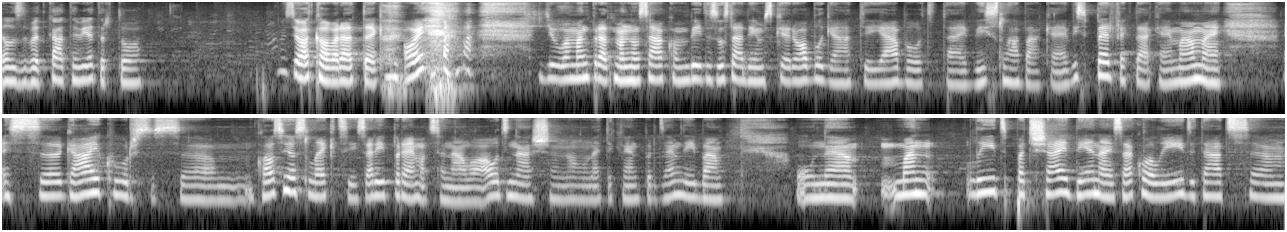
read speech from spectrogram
Elizabete, kā tev iet ar to? Es jau atkal varētu teikt, oi! Jo, manuprāt, man no sākuma bija tas uzstādījums, ka ir obligāti jābūt tai vislabākajai, visperfektākajai mammai. Es uh, gāju kursus, um, klausījos lekcijas arī par emocionālo audzināšanu, ne tikai par dzemdībām. Un, uh, man līdz šai dienai sako līdzi tāds, um,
